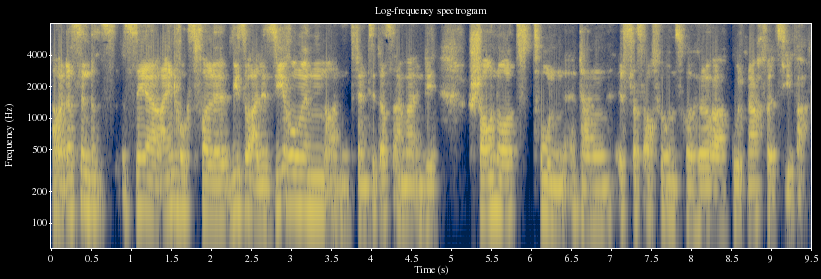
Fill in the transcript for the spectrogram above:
Aber das sind sehr eindrucksvolle Visualisierungen und wenn Sie das einmal in die Shownotes tun, dann ist das auch für unsere Hörer gut nachvollziehbar.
